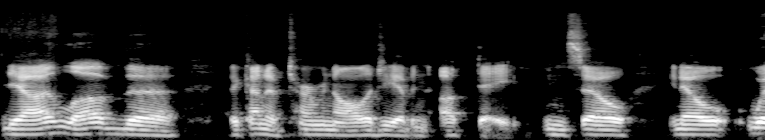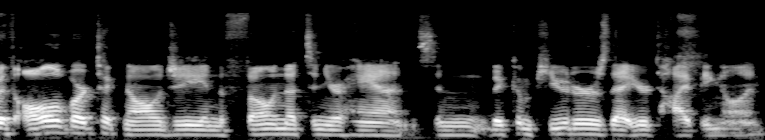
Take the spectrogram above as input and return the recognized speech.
Yeah, I love the the kind of terminology of an update. And so, you know, with all of our technology and the phone that's in your hands and the computers that you're typing on,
